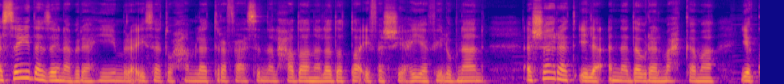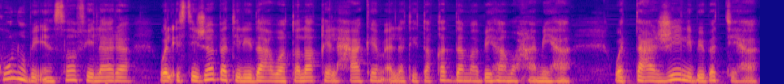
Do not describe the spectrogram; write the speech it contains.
السيدة زينب إبراهيم رئيسة حملة رفع سن الحضانة لدى الطائفة الشيعية في لبنان أشارت إلى أن دور المحكمة يكون بإنصاف لارا والاستجابة لدعوى طلاق الحاكم التي تقدم بها محاميها والتعجيل ببتها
